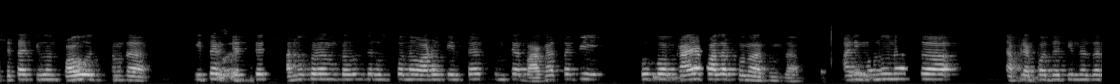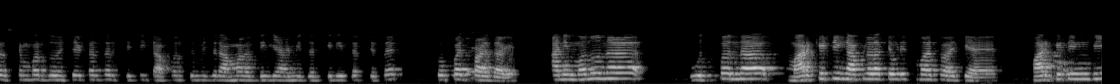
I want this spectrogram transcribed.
शेतात येऊन पाहून समजा इतर शेतकरी अनुकरण करून जर उत्पन्न वाढवतील तर तुमच्या भागाचा बी खूप कायापालट होणार समजा. आणि म्हणूनच आपल्या पद्धतीनं जर शंभर दोनशे एकर जर शेती आपण तुम्ही जर आम्हाला दिली आम्ही जर केली तर त्याचा खूपच फायदा आहे आणि म्हणून उत्पन्न मार्केटिंग आपल्याला तेवढीच महत्वाची आहे. मार्केटिंग बी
